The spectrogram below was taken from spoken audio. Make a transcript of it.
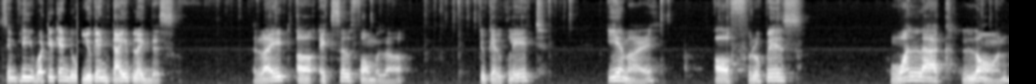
simply what you can do, you can type like this. Write a Excel formula to calculate EMI of rupees 1 lakh loan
